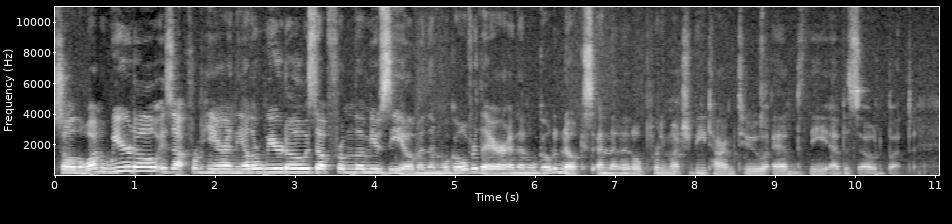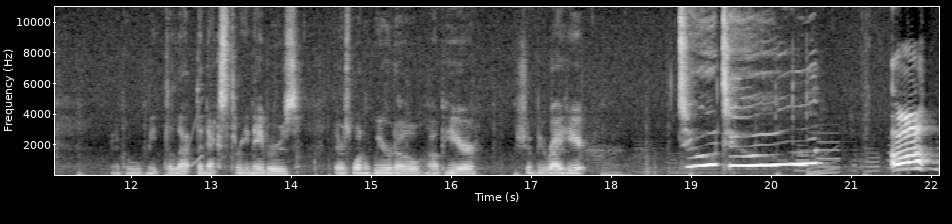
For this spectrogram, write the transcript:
So the one weirdo is up from here, and the other weirdo is up from the museum, and then we'll go over there, and then we'll go to Nook's, and then it'll pretty much be time to end the episode, but we're gonna go meet the, the next three neighbors. There's one weirdo up here. Should be right here. Tutu! Ah!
